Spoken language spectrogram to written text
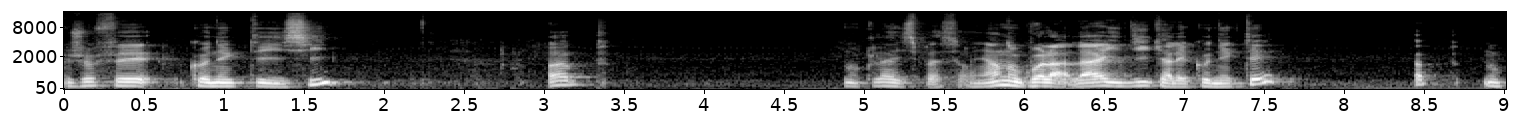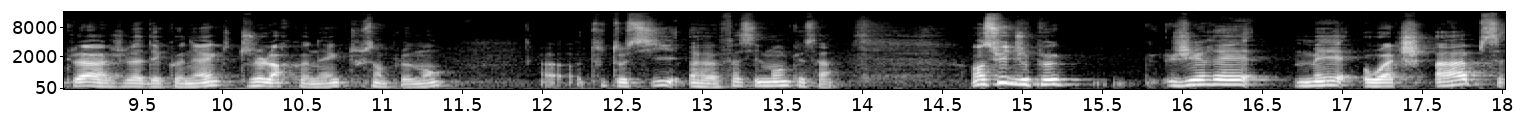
je fais connecter ici. Hop. Donc là il se passe rien. Donc voilà, là il dit qu'elle est connectée. Hop. Donc là je la déconnecte, je la reconnecte tout simplement. Euh, tout aussi euh, facilement que ça. Ensuite je peux gérer mes Watch Apps.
